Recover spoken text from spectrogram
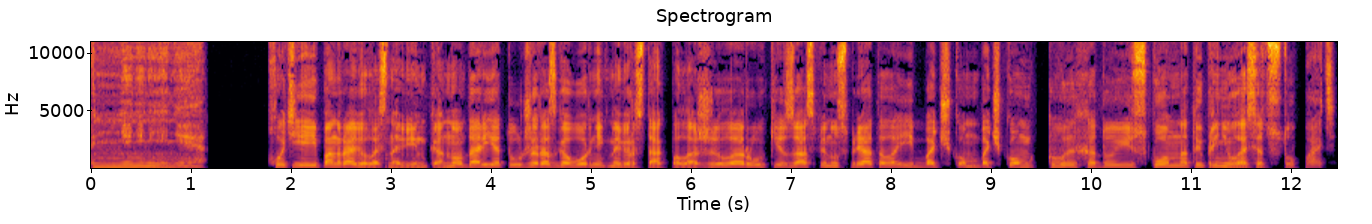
Не-не-не-не-не. Хоть ей и понравилась новинка, но Дарья тут же разговорник на верстак положила, руки за спину спрятала и бочком-бочком к выходу из комнаты принялась отступать.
